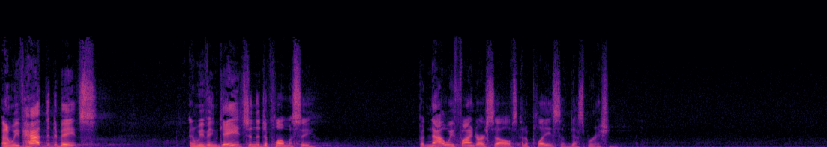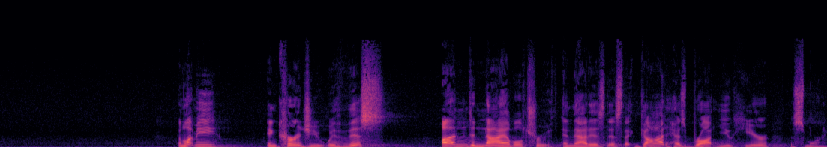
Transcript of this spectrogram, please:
And we've had the debates and we've engaged in the diplomacy, but now we find ourselves at a place of desperation. And let me encourage you with this undeniable truth, and that is this that God has brought you here this morning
